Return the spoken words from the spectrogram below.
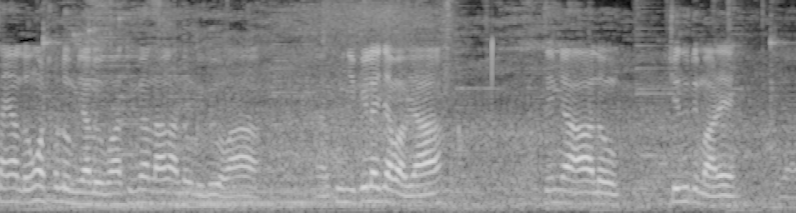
ဆိုင်ရလုံးဝထွက်လို့မရလို့ပါသူများလာကလုပ်နေလို့ပါအဲအကူအညီပေးလိုက်ကြပါဗျာအသင်းများအားလုံးကျေးဇူးတင်ပါတယ်ဗျာ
